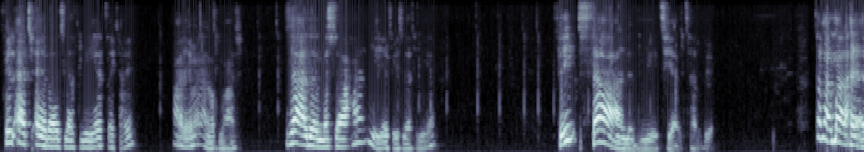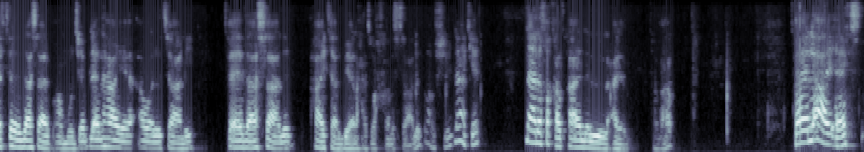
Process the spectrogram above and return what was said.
في الاتش أيضا 300 تكعيب عليه على 12 زائد المساحة 100 في 300 في سالب 200 تربيع. طبعا ما راح يأثر إذا سالب أو موجب لأن هاي أول وتالي فإذا سالب هاي تربيع راح توخر السالب أو شيء. لكن لا فقط هاي للعلم تمام؟ فال Ix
